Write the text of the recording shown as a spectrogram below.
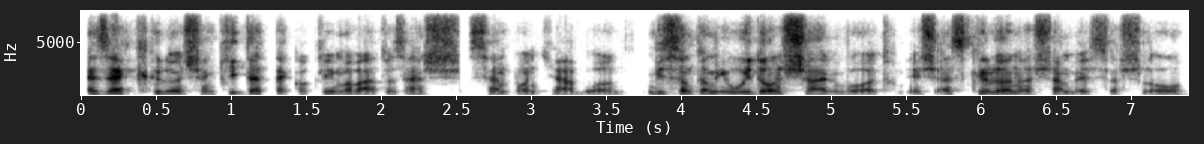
ezek különösen kitettek a klímaváltozás szempontjából. Viszont ami újdonság volt, és ez különösen vészösló,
